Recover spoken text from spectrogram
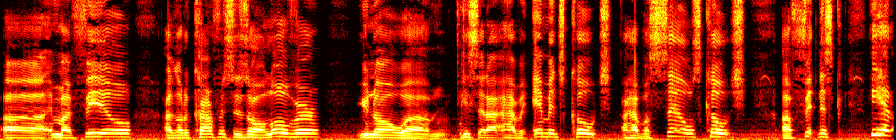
uh, in my field. I go to conferences all over. You know, um, he said, I have an image coach. I have a sales coach, a fitness. He had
